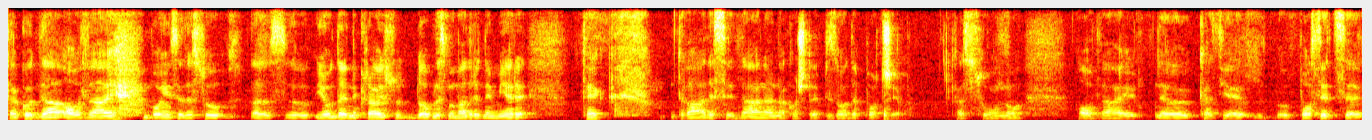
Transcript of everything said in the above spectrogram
Tako da, ovaj, bojim se da su, i onda je na kraju su, dobili smo madredne mjere tek 20 dana nakon što je epizoda počela. Kad su ono, ovaj, e, kad je posljedice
